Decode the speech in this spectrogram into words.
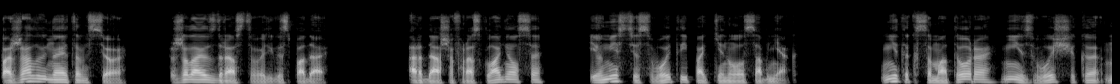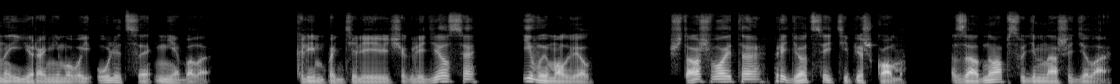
Пожалуй, на этом все. Желаю здравствовать, господа. Ардашев раскланялся и вместе с Войтой покинул особняк. Ни таксомотора, ни извозчика на Иеронимовой улице не было. Клим Пантелеевич огляделся и вымолвил. «Что ж, Войта, придется идти пешком. Заодно обсудим наши дела.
